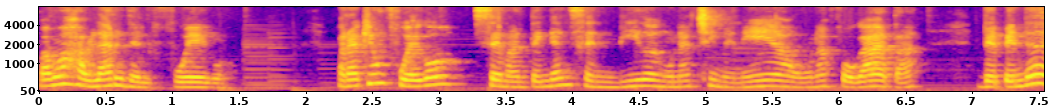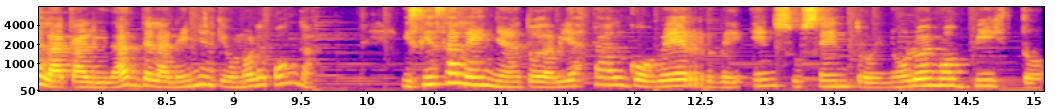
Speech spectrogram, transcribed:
Vamos a hablar del fuego. Para que un fuego se mantenga encendido en una chimenea o una fogata, depende de la calidad de la leña que uno le ponga. Y si esa leña todavía está algo verde en su centro y no lo hemos visto,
